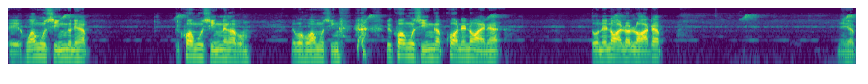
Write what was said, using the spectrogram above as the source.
เออหัวงูสิงตัวนี้ครับ เป็นข้องูสิงนะครับ ผมเรียกว่าหัวงูสิง เป็นข้องูสิงกับข้อน้อยๆนะฮะตัวน้อยๆหลอดๆครับ นี่ครับ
